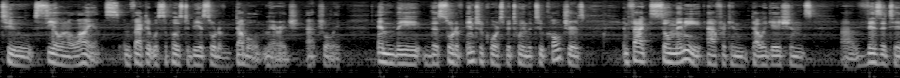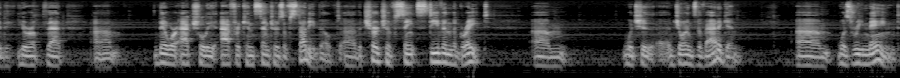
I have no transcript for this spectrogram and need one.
to seal an alliance. In fact, it was supposed to be a sort of double marriage, actually. And the the sort of intercourse between the two cultures, in fact, so many African delegations visited Europe that um, there were actually African centers of study built. Uh, the Church of Saint Stephen the Great, um, which uh, joins the Vatican, um, was renamed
